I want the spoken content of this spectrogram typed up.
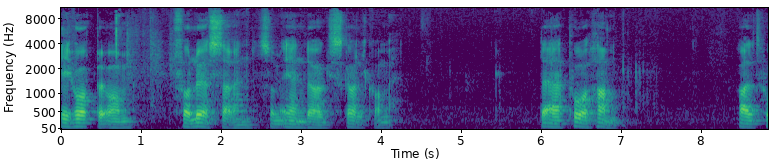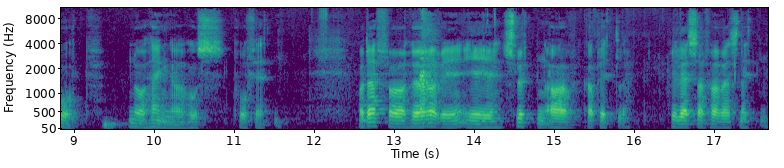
i håpet om forløseren som en dag skal komme. Det er på ham alt håp nå henger hos profeten. Og Derfor hører vi i slutten av kapittelet, vi leser fra vers 19.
